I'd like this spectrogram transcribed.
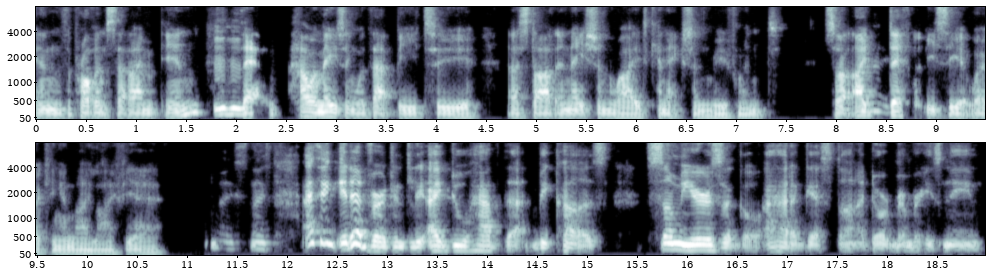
in the province that I'm in, Mhm. then how amazing would that be to uh, start a nationwide connection movement? So I Nice. definitely see it working in my life. Yeah. Nice, nice. I think inadvertently I do have that because some years ago I had a guest on, I don't remember his name,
